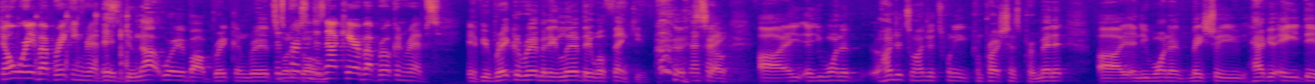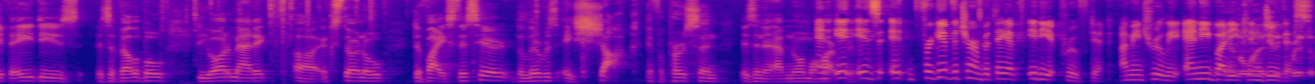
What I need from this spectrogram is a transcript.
Don't worry about breaking ribs. And do not worry about breaking ribs. This person go, does not care about broken ribs. If you break a rib and they live, they will thank you. That's so, right. Uh, and you want 100 to 120 compressions per minute, uh, and you want to make sure you have your AED. If the AED is, is available, the automatic uh, external device. This here delivers a shock if a person is in an abnormal and heart it rhythm. is, it, forgive the term, but they have idiot-proofed it. I mean, truly, anybody Analyzing can do this. Rhythm.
